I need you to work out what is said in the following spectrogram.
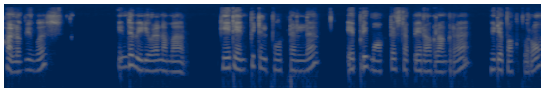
ஹலோ வியூவர்ஸ் இந்த வீடியோவில் நம்ம கேட் என்பிடெல் போர்ட்டலில் எப்படி மார்க் டெஸ்ட் அப்பேர் ஆகலாங்கிற வீடியோ பார்க்க போகிறோம்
